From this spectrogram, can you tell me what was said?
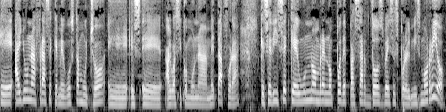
Eh, hay una frase que me gusta mucho, eh, es eh, algo así como una metáfora, que se dice que un hombre no puede pasar dos veces por el mismo río,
